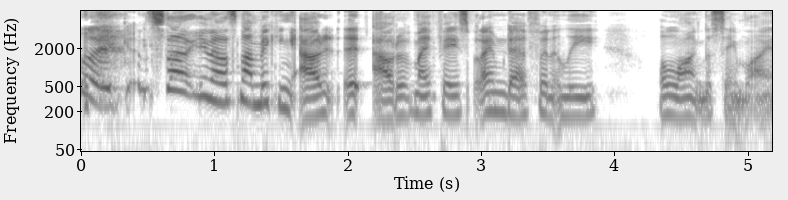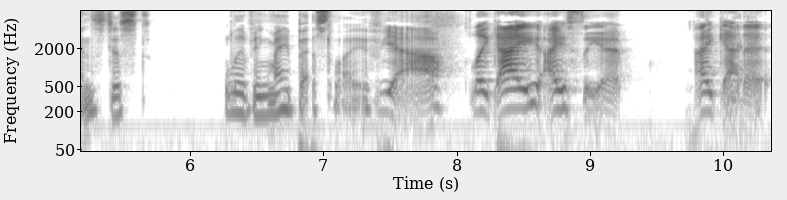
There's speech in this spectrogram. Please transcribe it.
like it's not, you know, it's not making out it out of my face, but I'm definitely along the same lines, just living my best life. yeah, like I I see it. I get it.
